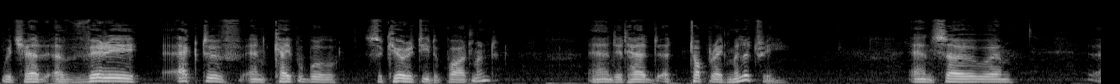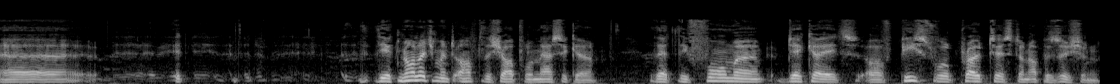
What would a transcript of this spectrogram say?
which had a very active and capable security department, and it had a top-rate military. And so um, uh, it, the acknowledgement after the Sharpeville massacre that the former decades of peaceful protest and opposition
